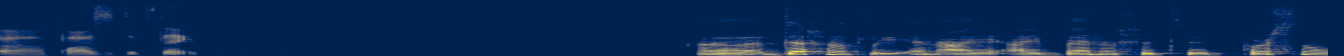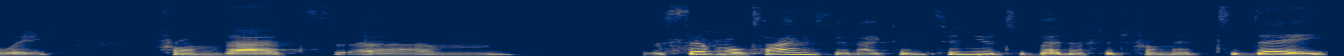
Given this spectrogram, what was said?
uh, positive thing. Uh, definitely. And i i benefited personally from that um, several times and i continue to benefit from it today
